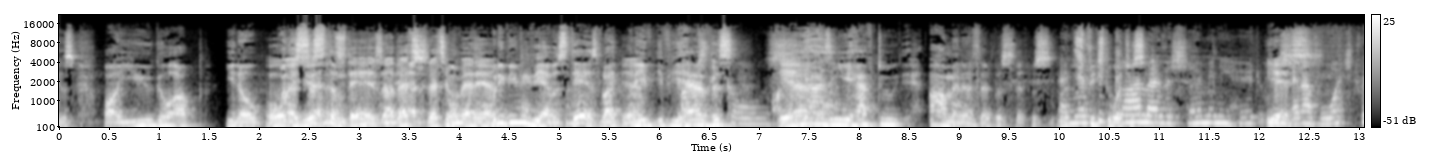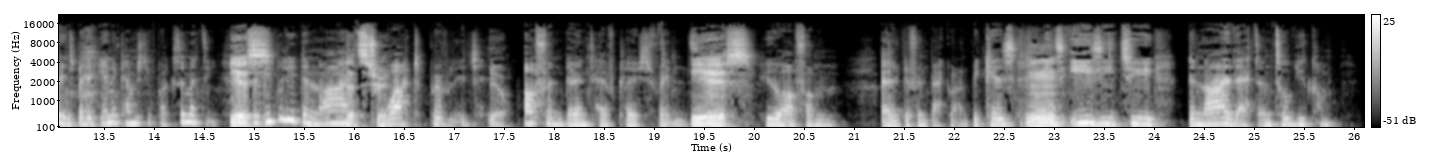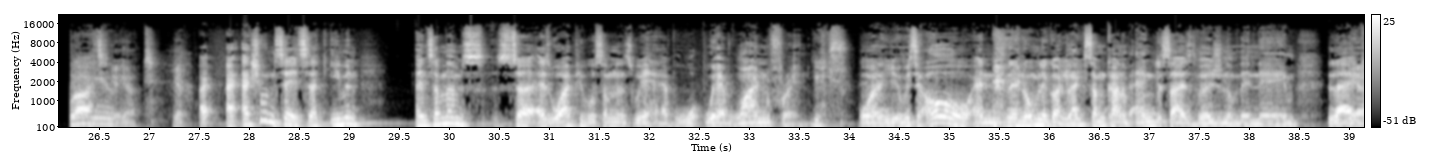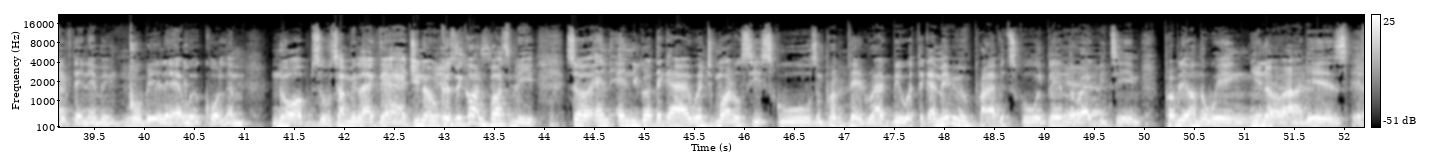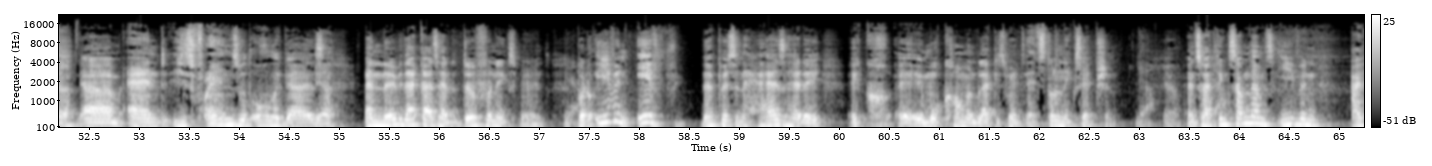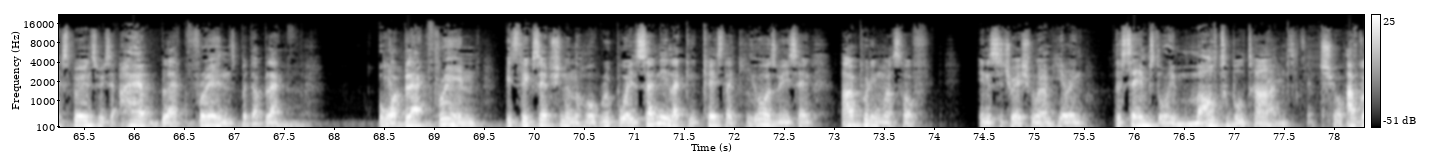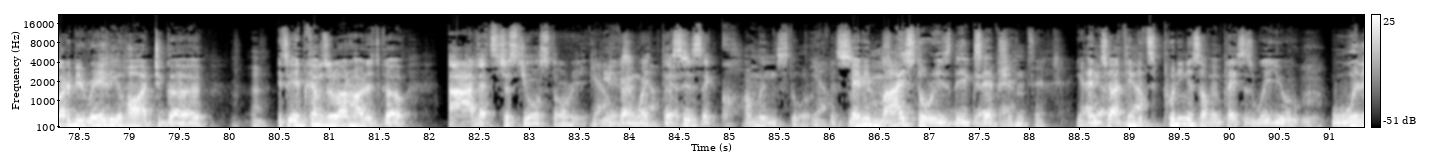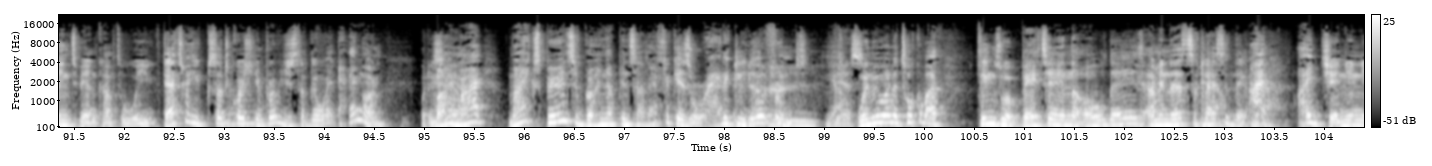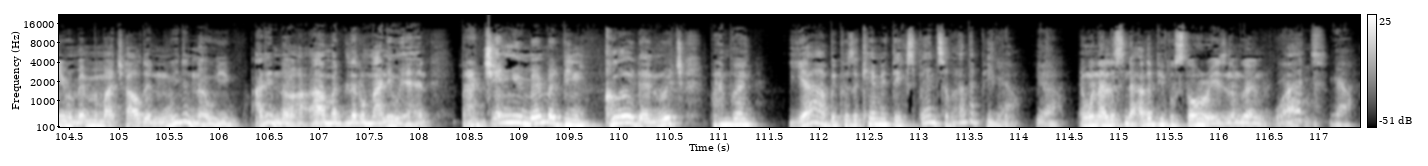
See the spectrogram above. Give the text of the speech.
upstairs while you go up. You know, Oh, with and the you had system. stairs. Uh, that's- that's even better, yeah. But if, even if you have a stairs, like Yeah. if, if you have this, Obstacles. Yeah. and you have to. Oh man, that, that was that was. And that you have speaks to to what you climb said. over so many hurdles. Yes. And I've watched friends, but again, it comes to proximity. Yes. So people who deny That's true. white privilege Yeah. often don't have close friends Yes. who are from a different background because Mm. it's easy to deny that until you compare Right. Yeah, it. yeah. I, I actually wouldn't say it's like even, and sometimes, so as white people, sometimes we have we have one friend. Yes. One we say, oh, and they normally got Yeah. like some kind of anglicized version of their name. Like Yeah. if their name is Nobele, we'll call them Nobs or something like that. You know, because Yes, we can't yes. possibly. So and and you got the guy who went to Model C schools and probably played rugby with the guy, maybe even private school and played on the rugby team, probably on the wing. You know how it is. Yeah. Um, and he's friends with all the guys. Yeah. And maybe that guy's had a different experience. Yeah. But even if that person has had a, a, a more common black experience, it's still an exception. Yeah. Yeah. And so I think sometimes even I experience we say I have black friends, but a black or Yeah. a black friend, it's the exception in the whole group. Where suddenly, like a case like hmm. yours, where you're saying I'm putting myself in a situation where I'm hearing the same story multiple times. Sure. I've got to be really hard to go. Mm. It's, it becomes a lot harder to go. Ah, that's just your story. Yeah. You're Yes, going, wait, yeah. this Yes. is a common story. Yeah. Maybe my story is the exception. That's it. Yeah. And so I think Yeah. it's putting yourself in places where you're willing to be uncomfortable. Where you, that's where you start to mm. question your privilege. You start to go, wait, hang on. My, here? my, my experience of growing up in South Africa is radically different. Mm. yeah. Yes. When we want to talk about things were better in the old days, Yeah. I mean, that's the classic Yeah. thing. I, I genuinely remember my childhood and we didn't know we, I didn't know how, how much little money we had, but I genuinely remember it being good and rich. But I'm going, yeah, because it came at the expense of other people. Yeah. Yeah. And when I listen to other people's stories and I'm going, what? Yeah.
